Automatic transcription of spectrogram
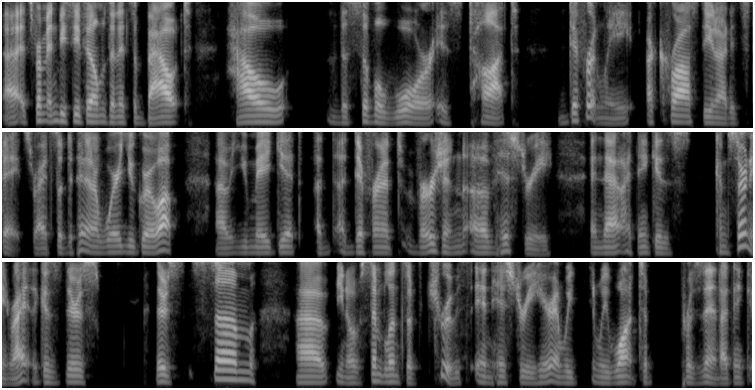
uh, it's from NBC Films, and it's about how the Civil War is taught differently across the United States, right? So depending on where you grow up, uh, you may get a, a, different version of history, and that I think is concerning, right? Because there's there's some uh, you know semblance of truth in history here, and we and we want to present. I think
